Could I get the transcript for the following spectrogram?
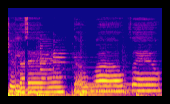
The wild veil,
